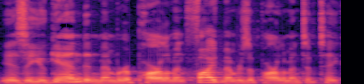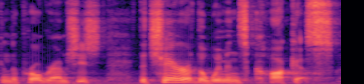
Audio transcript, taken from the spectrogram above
is a Ugandan member of parliament. Five members of parliament have taken the program. She's the chair of the Women's Caucus.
